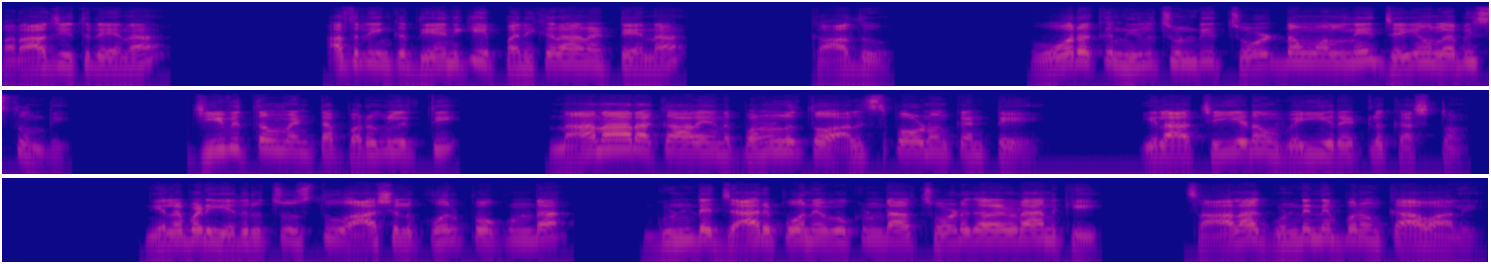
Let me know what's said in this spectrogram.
పరాజితుడేనా? అతడు ఇంక దేనికి పనికిరానట్టేనా? కాదు. ఊరక నిలుచుండి చూడ్డం వల్లనే జయం లభిస్తుంది. జీవితం వెంట పరుగులెత్తి నానా రకాలైన పనులతో అలసిపోవడం కంటే ఇలా చెయ్యడం వెయ్యి రెట్లు కష్టం. నిలబడి ఎదురుచూస్తూ ఆశలు కోల్పోకుండా గుండె జారిపోనివ్వకుండా చూడగలగడానికి చాలా గుండె కావాలి.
